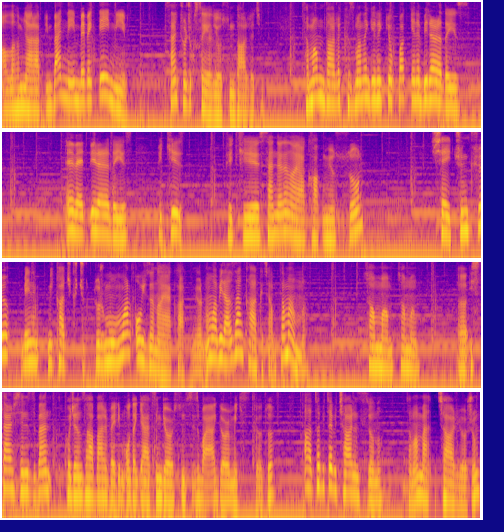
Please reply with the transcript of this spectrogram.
Allah'ım ya Rabbim ben neyim bebek değil miyim? Sen çocuk sayılıyorsun Darlacığım. Tamam Darla kızmana gerek yok bak gene bir aradayız. Evet bir aradayız. Peki peki sen neden ayağa kalkmıyorsun? Şey çünkü benim birkaç küçük durumum var o yüzden ayağa kalkmıyorum ama birazdan kalkacağım tamam mı? Tamam tamam. Ee, isterseniz ben kocanıza haber vereyim o da gelsin görsün sizi bayağı görmek istiyordu. Aa tabii tabii çağırın siz onu. Tamam ben çağırıyorum.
